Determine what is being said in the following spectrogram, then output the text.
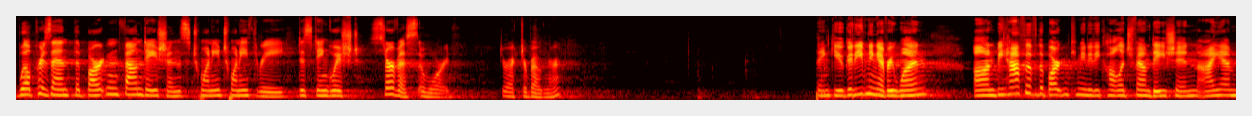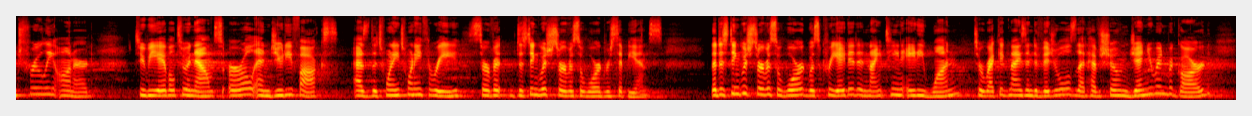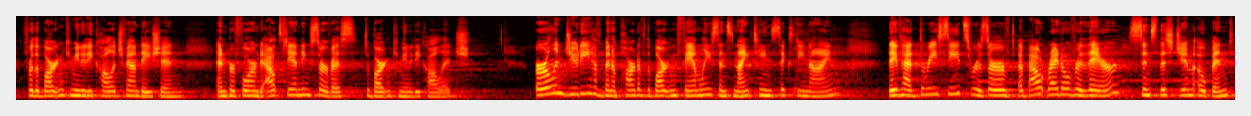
will present the Barton Foundation's 2023 Distinguished Service Award. Director Bogner. Thank you. Good evening, everyone. On behalf of the Barton Community College Foundation, I am truly honored to be able to announce Earl and Judy Fox as the 2023 Serv Distinguished Service Award recipients. The Distinguished Service Award was created in 1981 to recognize individuals that have shown genuine regard for the Barton Community College Foundation and performed outstanding service to Barton Community College. Earl and Judy have been a part of the Barton family since 1969. They've had three seats reserved about right over there since this gym opened,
